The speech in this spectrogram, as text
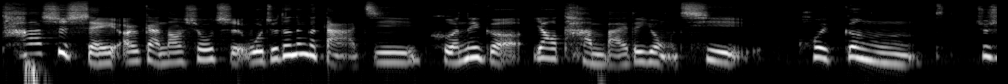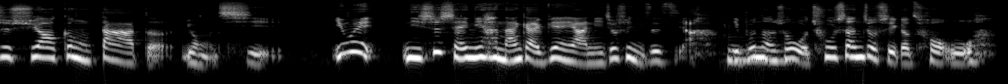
他是谁而感到羞耻，我觉得那个打击和那个要坦白的勇气。会更，就是需要更大的勇气，因为你是谁，你很难改变呀，你就是你自己啊，你不能说我出生就是一个错误，嗯、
